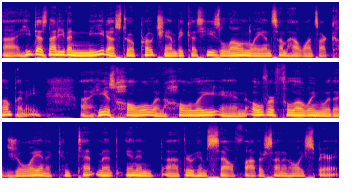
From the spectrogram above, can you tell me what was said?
Uh, he does not even need us to approach him because he's lonely and somehow wants our company. Uh, he is whole and holy and overflowing with a joy and a contentment in and uh, through himself, Father, Son, and Holy Spirit.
